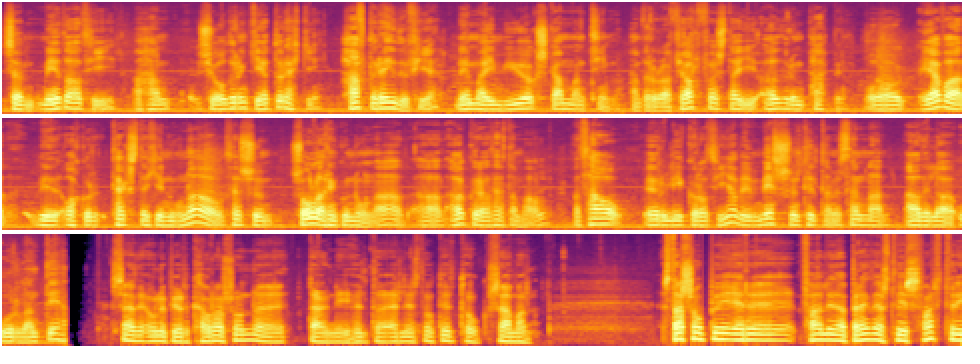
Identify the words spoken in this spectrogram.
sem miða að því að hann sjóðurinn getur ekki haft reyðu fyrir nema í mjög skamman tíma. Hann verður að fjárfæsta í öðrum pappir og ef að við okkur tekst ekki núna á þessum sólarhingu núna að, að afgræða þetta mál að þá eru líkur á því að við missum til dæmis þennan aðila úr landi. Saði Óli Björn Kárásson, eh, dagni Hulda Erlinsdóttir tók saman. Starfsópi er eh, falið að bregðast við svartri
